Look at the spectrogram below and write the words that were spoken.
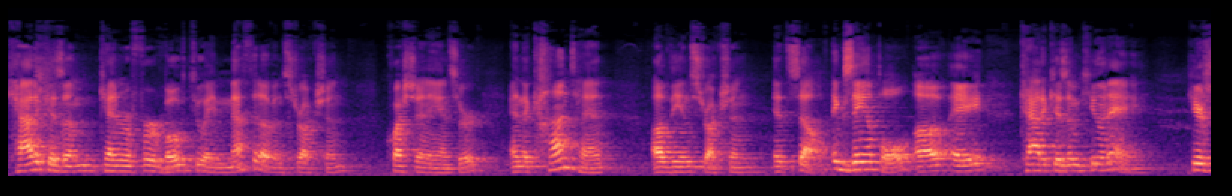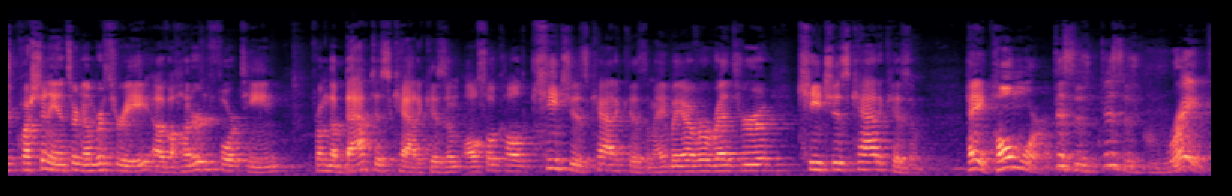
Catechism can refer both to a method of instruction, question and answer, and the content of the instruction itself. Example of a catechism Q&A. Here's question and answer number 3 of 114 from the Baptist Catechism, also called Keach's Catechism. Anybody ever read through Keach's Catechism? Hey, homework. This is this is great.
